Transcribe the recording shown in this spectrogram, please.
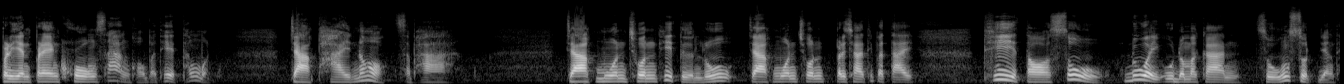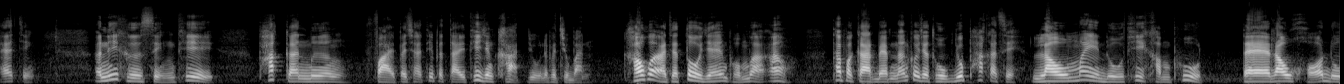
เปลี่ยนแปลงโครงสร้างของประเทศทั้งหมด จากภายนอกสภา จากมวลชนที่ตื่นรู้ จากมวลชนประชาธิปไตย ที่ต่อสู้ด้วยอุดมการณ์สูงสุดอย่างแท้จริง อันนี้คือสิ่งที่พรรคการเมืองฝ่ายประชาธิปไตยที่ยังขาดอยู่ในปัจจุบัน เขาก็อาจจะโต้แย้งผมว่าอ้าวถ้าประกาศแบบนั้นก็จะถูกยุบพรรคกันสิ เราไม่ดูที่คำพูด แต่เราขอดู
